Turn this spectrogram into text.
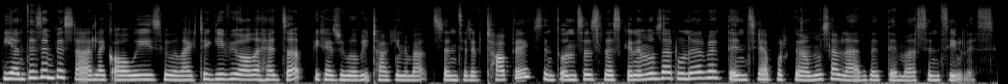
Y antes de empezar, like always, we would like to give you all a heads up because we will be talking about sensitive topics. Entonces, les queremos dar una advertencia porque vamos a hablar de temas sensibles.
